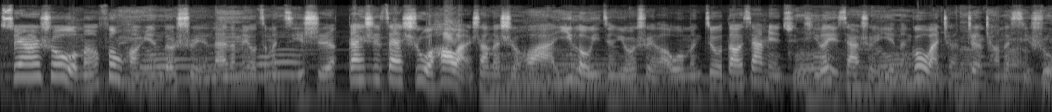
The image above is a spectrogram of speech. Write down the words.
虽然说我们凤凰院的水来的没有这么及时，但是在十五号晚上的时候啊，一楼已经有水了，我们就到下面去提了一下水，也能够完成正常的洗漱。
